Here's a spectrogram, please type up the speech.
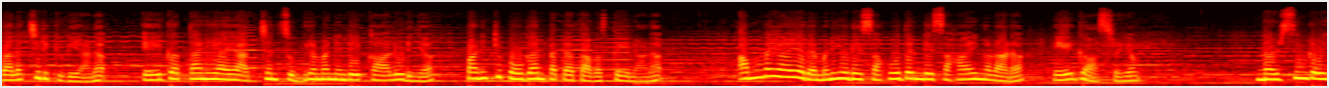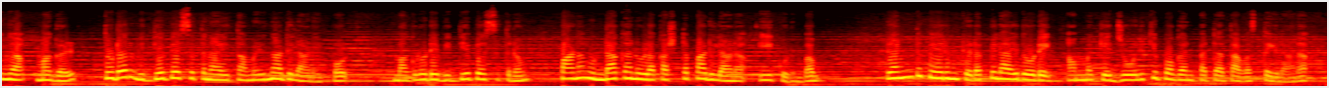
വലച്ചിരിക്കുകയാണ്. ഏകത്താനിയായ അച്ഛൻ സുബ്രഹ്മണ്യന്റെ കാലൊടിഞ്ഞ് പണിക്ക് പോകാൻ പറ്റാത്ത അവസ്ഥയിലാണ്. അമ്മയായ രമണിയുടെ സഹോദരന്റെ സഹായങ്ങളാണ് ഏക ആശ്രയം നഴ്സിംഗ് കഴിഞ്ഞ മകൾ തുടർ വിദ്യാഭ്യാസത്തിനായി തമിഴ്നാട്ടിലാണ് ഇപ്പോൾ. മകളുടെ വിദ്യാഭ്യാസത്തിനും പണം ഉണ്ടാക്കാനുള്ള കഷ്ടപ്പാടിലാണ് ഈ കുടുംബം. രണ്ടുപേരും കിടപ്പിലായതോടെ അമ്മയ്ക്ക് ജോലിക്ക് പോകാൻ പറ്റാത്ത അവസ്ഥയിലാണ്.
